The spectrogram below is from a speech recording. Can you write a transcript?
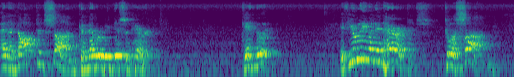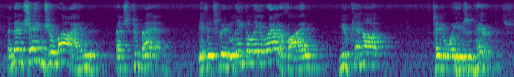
an adopted son can never be disinherited? Can't do it. If you leave an inheritance to a son and then change your mind, that's too bad. If it's been legally ratified, you cannot take away his inheritance.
